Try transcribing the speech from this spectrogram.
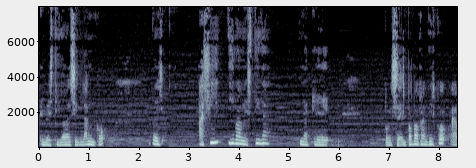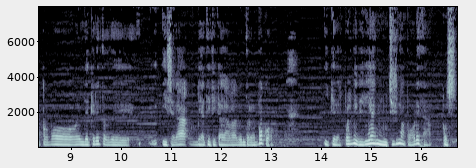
el vestido así blanco. Entonces así iba vestida la que pues el Papa Francisco aprobó el decreto de y será beatificada dentro de poco y que después viviría en muchísima pobreza. Pues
